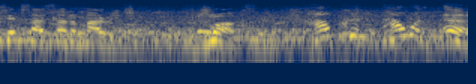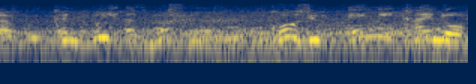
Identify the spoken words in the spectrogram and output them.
sex outside of marriage, drugs. How can, how on earth can we as Muslims cause you any kind of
